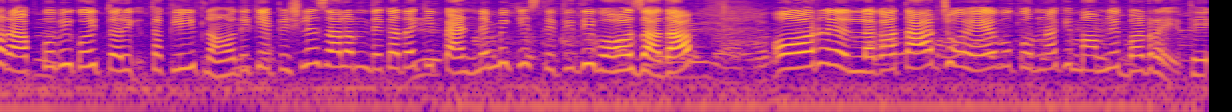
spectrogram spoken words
और आपको भी कोई तकलीफ़ ना हो। देखिए पिछले साल हमने देखा था कि पैंडेमिक की स्थिति थी बहुत ज़्यादा और लगातार जो है वो कोरोना के मामले बढ़ रहे थे।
